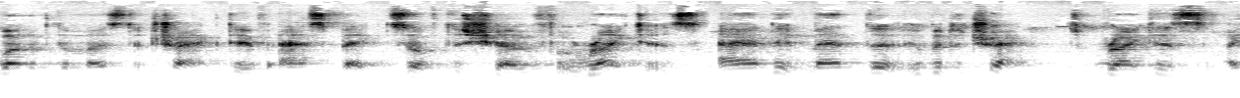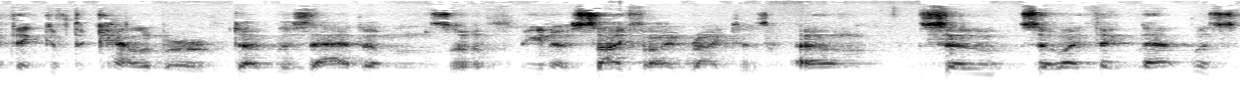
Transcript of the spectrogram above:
one of the most attractive aspects of the show for writers. And it meant that it would attract writers, I think, of the caliber of Douglas Adams, of, you know, sci fi writers. Um, so, so I think that was.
